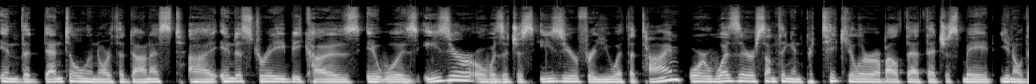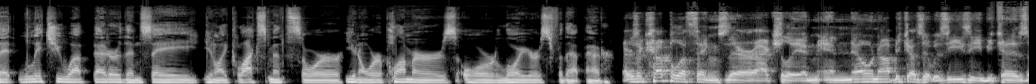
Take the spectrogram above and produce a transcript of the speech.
in the dental and orthodontist uh, industry because it was easier, or was it just easier for you at the time, or was there something in particular about that that just made you know that lit you up better than say you know like locksmiths or you know or plumbers or lawyers for that matter? There's a couple of things there actually, and and no, not because it was easy, because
